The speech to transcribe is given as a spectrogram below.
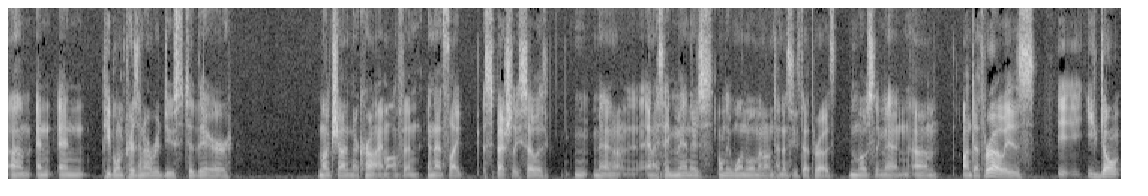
Um, and and people in prison are reduced to their mugshot and their crime often, and that's like especially so with men. And I say men. There's only one woman on Tennessee's death row. It's mostly men. Um, on death row is you don't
